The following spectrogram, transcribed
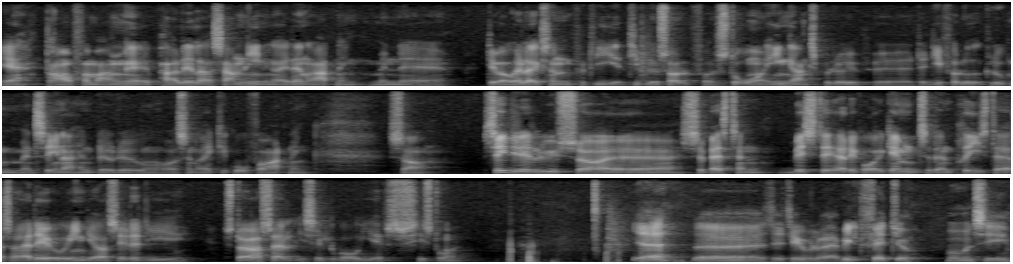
ja, drage for mange øh, paralleller og sammenligninger i den retning. Men øh, det var jo heller ikke sådan, fordi at de blev solgt for store engangsbeløb, øh, da de forlod klubben, men senere hen blev det jo også en rigtig god forretning. Så set i det lys, så øh, Sebastian, hvis det her det går igennem til den pris der, så er det jo egentlig også et af de større salg i Silkeborg IF's historie. Ja, øh, det, det vil være vildt fedt jo, må man sige.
